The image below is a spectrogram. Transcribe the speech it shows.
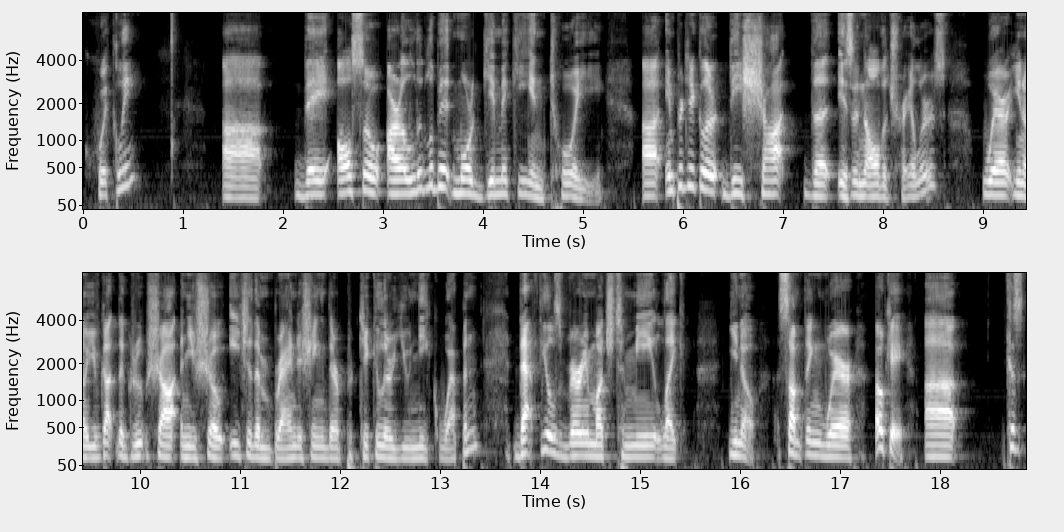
quickly. Uh, they also are a little bit more gimmicky and toy. Uh, in particular, the shot that is in all the trailers, where you know you've got the group shot and you show each of them brandishing their particular unique weapon. That feels very much to me like you know something where okay, because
